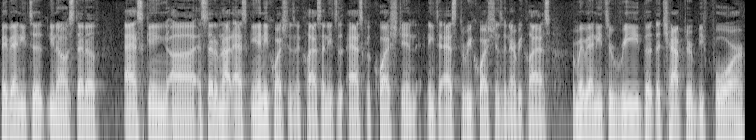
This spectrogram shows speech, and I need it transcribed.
Maybe I need to, you know, instead of asking uh, instead of not asking any questions in class, I need to ask a question. I need to ask three questions in every class, or maybe I need to read the, the chapter before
